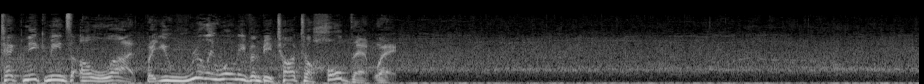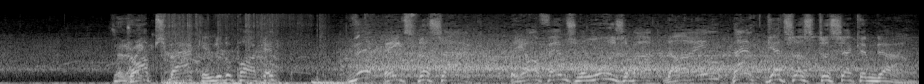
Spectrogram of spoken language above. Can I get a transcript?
Technique means a lot, but you really won't even be taught to hold that way. Drops back into the pocket. Vick makes the sack. The offense will lose about nine. That gets us to second down.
